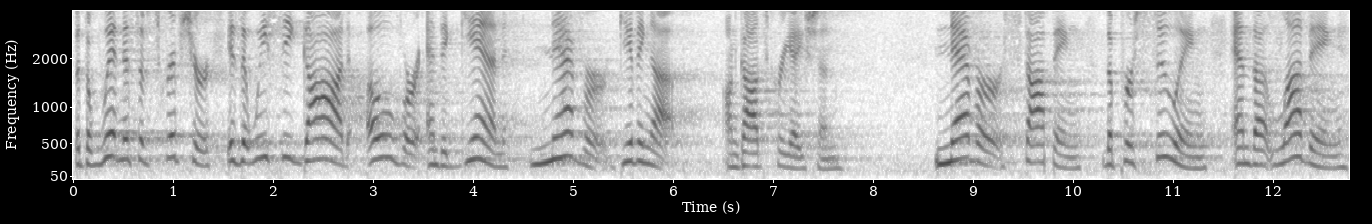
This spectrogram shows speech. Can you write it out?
But the witness of Scripture is that we see God over and again, never giving up on God's creation, never stopping the pursuing and the loving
